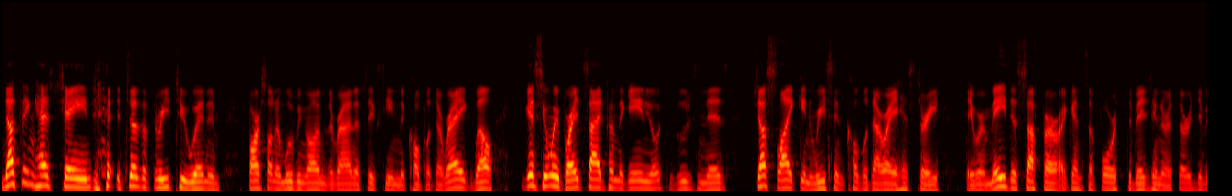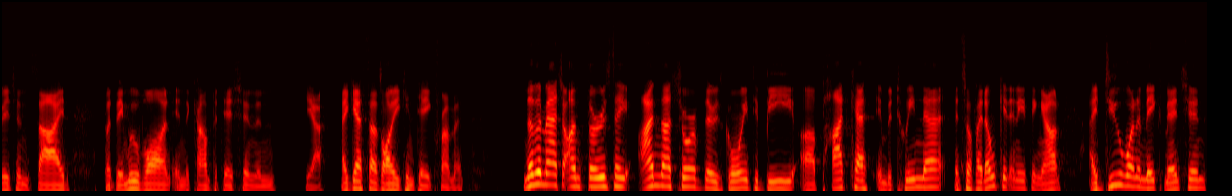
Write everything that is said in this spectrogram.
nothing has changed. It's just a 3 2 win, and Barcelona moving on to the round of 16 the Copa del Rey. Well, I guess the only bright side from the game, the only conclusion is just like in recent Copa del Rey history, they were made to suffer against a fourth division or third division side, but they move on in the competition. And yeah, I guess that's all you can take from it. Another match on Thursday. I'm not sure if there's going to be a podcast in between that. And so if I don't get anything out, I do want to make mention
